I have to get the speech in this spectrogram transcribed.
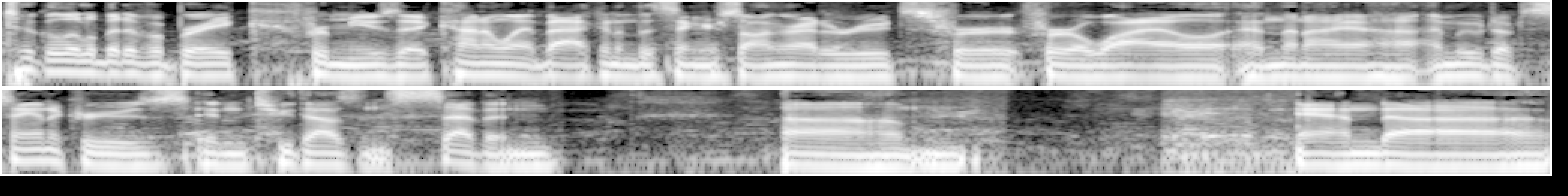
took a little bit of a break from music. Kind of went back into the singer songwriter roots for for a while, and then I uh, I moved up to Santa Cruz in 2007 um, and uh,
